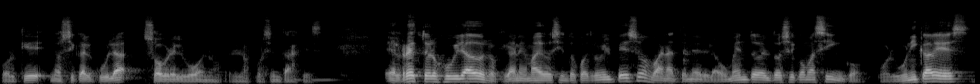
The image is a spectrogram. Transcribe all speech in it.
porque no se calcula sobre el bono en los porcentajes. El resto de los jubilados, los que ganen más de 204 mil pesos, van a tener el aumento del 12,5 por única vez,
